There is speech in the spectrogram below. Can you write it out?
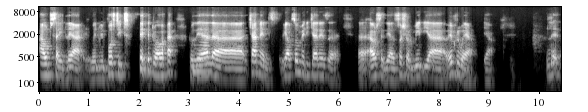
outside there when we post it to our to the Yeah. other channels. We have so many channels uh, uh, outside there, social media, everywhere. Yeah Let,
